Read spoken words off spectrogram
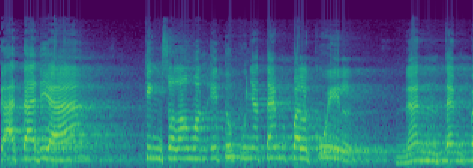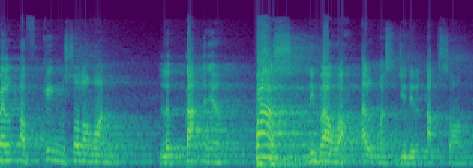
Kata dia, King Solomon itu punya temple kuil dan Temple of King Solomon letaknya pas di bawah Al-Masjidil Aqsa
